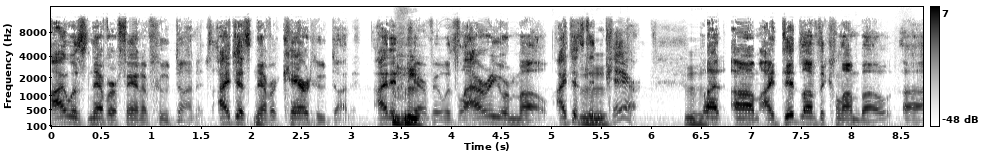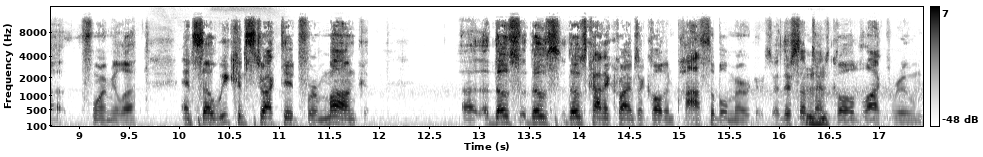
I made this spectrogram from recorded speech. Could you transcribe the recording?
I was never a fan of who done it. I just never cared who done it. I didn't Mhm. care if it was Larry or Moe. I just didn't care. Mhm. But um, I did love the Columbo uh, formula, and so we constructed for Monk. Uh, those those those kind of crimes are called impossible murders, or they're sometimes called locked room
